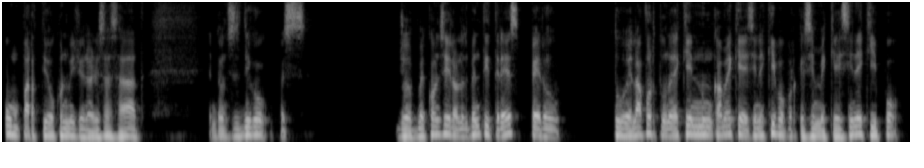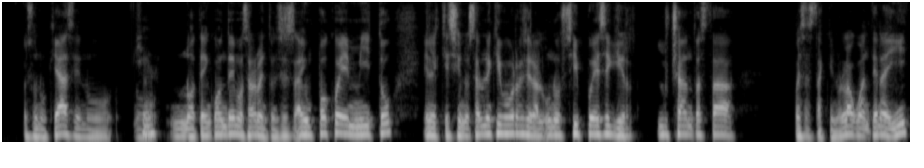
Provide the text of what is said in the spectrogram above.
un partido con Millonarios a esa edad. Entonces digo, pues yo me considero a los 23, pero tuve la fortuna de que nunca me quedé sin equipo, porque si me quedé sin equipo, pues uno qué hace, no, no, tengo dónde demostrarme. Entonces hay un poco de mito en el que si uno está en un equipo profesional, uno sí puede seguir luchando hasta, pues hasta que no lo aguanten ahí,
